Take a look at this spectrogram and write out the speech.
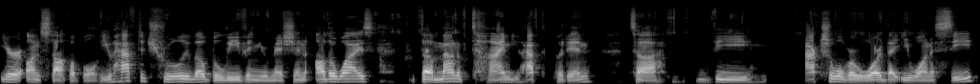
you're unstoppable. You have to truly, though, believe in your mission. Otherwise, the amount of time you have to put in to the actual reward that you want to see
